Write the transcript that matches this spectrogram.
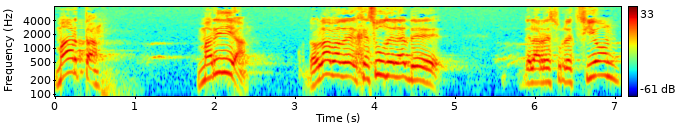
Marta, María, cuando hablaba de Jesús de la, de, la resurrección,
